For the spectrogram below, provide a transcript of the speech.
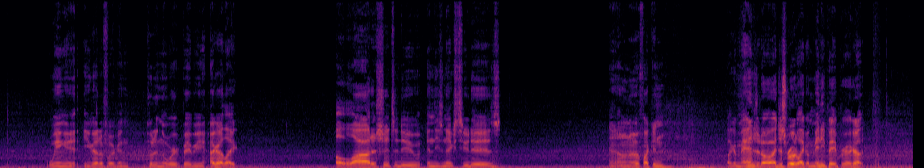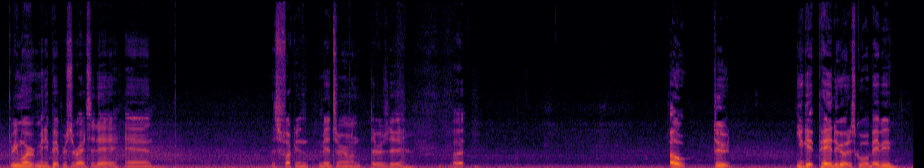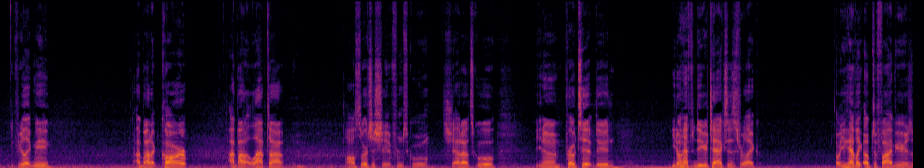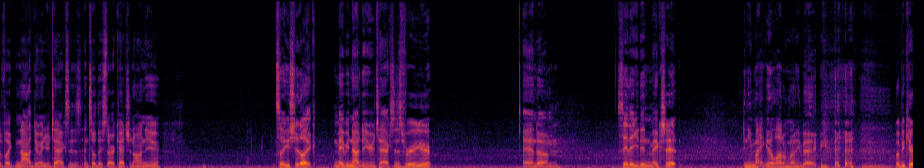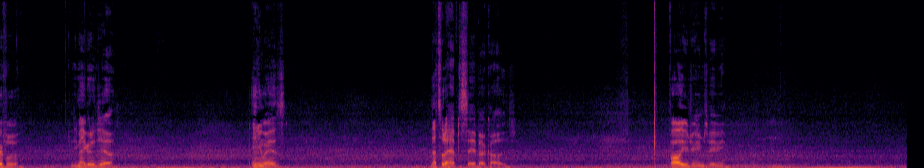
wing it. You gotta fucking put in the work, baby. I got like a lot of shit to do in these next two days. And I don't know if I can can manage it all. I just wrote like a mini paper. I got three more mini papers to write today and this fucking midterm on Thursday. But Oh, dude. You get paid to go to school, baby. If you're like me. I bought a car. I bought a laptop. All sorts of shit from school. Shout out school. You know, pro tip, dude. You don't have to do your taxes for like or you have like up to five years of like not doing your taxes until they start catching on to you. So you should like maybe not do your taxes for a year and um, say that you didn't make shit and you might get a lot of money back. but be careful. You might go to jail. Anyways, that's what I have to say about college. Follow your dreams, baby.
